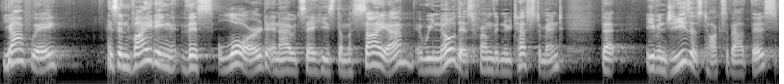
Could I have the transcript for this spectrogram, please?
Yahweh is inviting this Lord, and I would say he's the Messiah. We know this from the New Testament, that even Jesus talks about this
